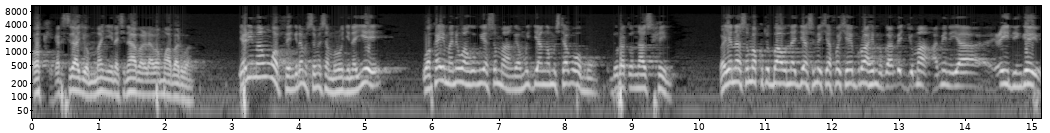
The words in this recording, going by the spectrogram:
ok kati siraji omumanyi nakinabalala abamu abali wano. Yali imamu waffe ngera musomesa mulungi naye wakayima ne wange guyasomanga mujjanga mu kitabo omwo duratu nasuhin bajja nasoma kutubaawo najja asoma ekyafo kya ibrahimu lugambe ejjuma amini ya idi ngaeyo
